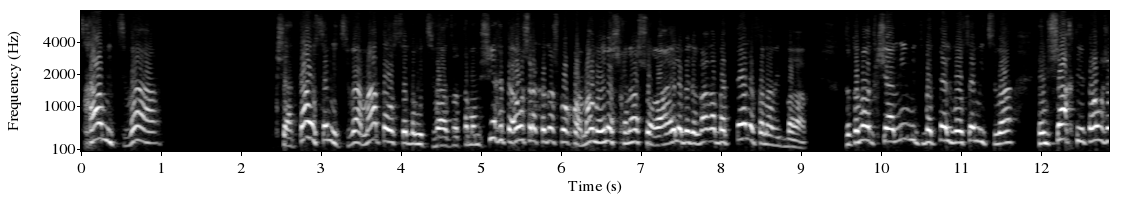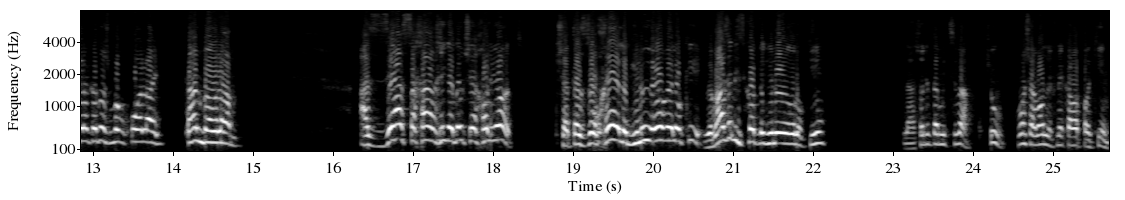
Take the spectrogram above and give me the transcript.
שכר מצווה, כשאתה עושה מצווה, מה אתה עושה במצווה הזאת? אתה ממשיך את האור של הקדוש ברוך הוא. אמרנו, אין השכינה שורה, אלא בדבר הבטל לפניו יתברך. זאת אומרת, כשאני מתבטל ועושה מצווה, המשכתי את האור של הקדוש ברוך הוא עליי, כאן בעולם. אז זה השכר הכי גדול שיכול להיות. כשאתה זוכה לגילוי אור אלוקי. ומה זה לזכות לגילוי אור אלוקי? לעשות את המצווה. שוב, כמו שאמרנו לפני כמה פרקים,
